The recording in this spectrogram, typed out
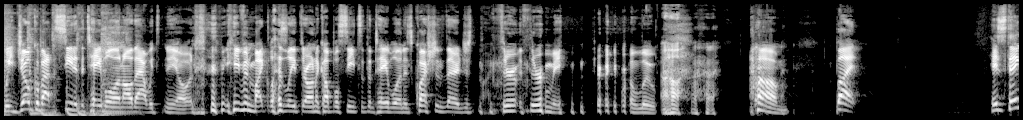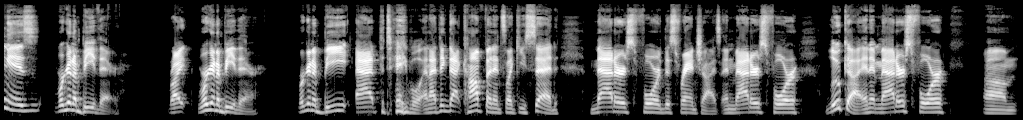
we joke about the seat at the table and all that. We, you know, even Mike Leslie throwing a couple seats at the table and his questions there just threw threw me threw me for a loop. Uh-huh. Um, but his thing is, we're gonna be there, right? We're gonna be there. We're gonna be at the table, and I think that confidence, like you said, matters for this franchise and matters for Luka, and it matters for um,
